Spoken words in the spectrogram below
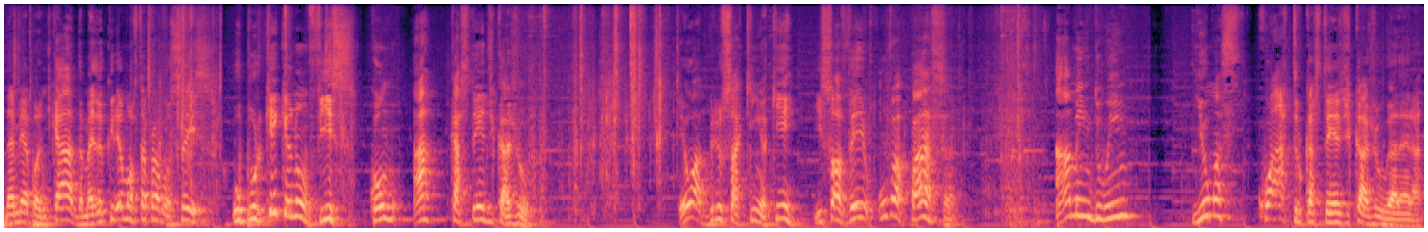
na minha bancada, mas eu queria mostrar para vocês o porquê que eu não fiz com a castanha de caju. Eu abri o saquinho aqui e só veio uva passa, amendoim e umas quatro castanhas de caju, galera.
